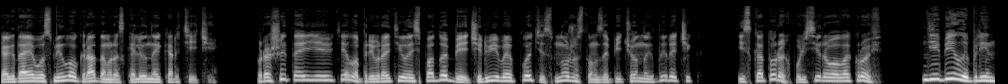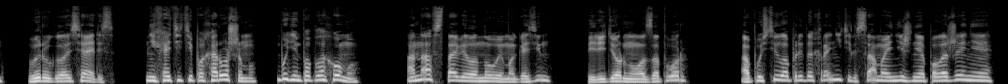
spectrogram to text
когда его смело градом раскаленной картечи. Прошитое ею тело превратилось в подобие червивой плоти с множеством запеченных дырочек, из которых пульсировала кровь. «Дебилы, блин!» — выругалась Арис. «Не хотите по-хорошему? Будем по-плохому!» Она вставила новый магазин, передернула затвор опустила предохранитель в самое нижнее положение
